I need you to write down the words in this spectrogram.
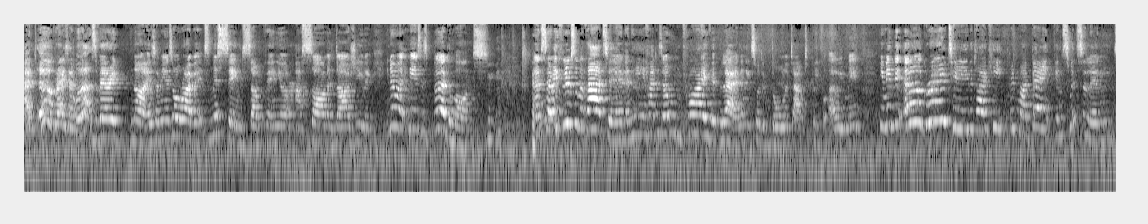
And Earl Grey said, well, that's very nice. I mean, it's all right, but it's missing something. Your Assam and Darjeeling. You know what it needs is bergamot. And so he threw some of that in, and he had his own private blend, and he'd sort of dole it out to people. Oh, you mean, you mean the Earl Grey tea that I keep in my bank in Switzerland?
